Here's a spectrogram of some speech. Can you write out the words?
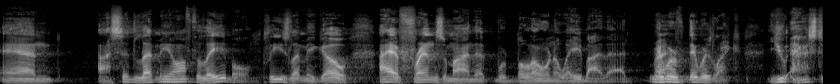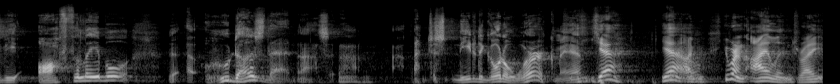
And I said, "Let me off the label, please. Let me go." I have friends of mine that were blown away by that. Right. They were they were like, "You asked to be off the label? Uh, who does that?" And I said, I just needed to go to work, man. Yeah, yeah. You, know? you were on an island, right?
